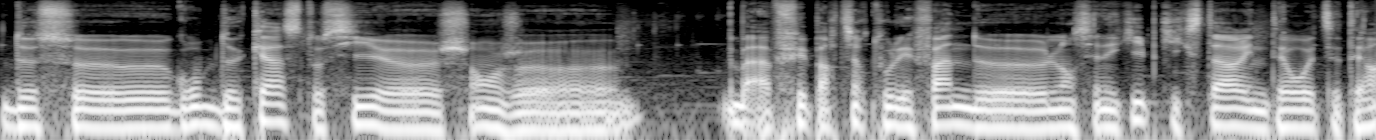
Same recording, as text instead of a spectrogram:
de ce groupe de cast aussi euh, change bah, fait partir tous les fans de l'ancienne équipe, Kickstar, Intero, etc.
